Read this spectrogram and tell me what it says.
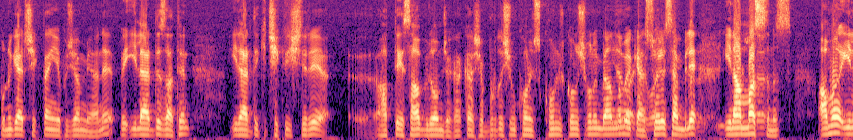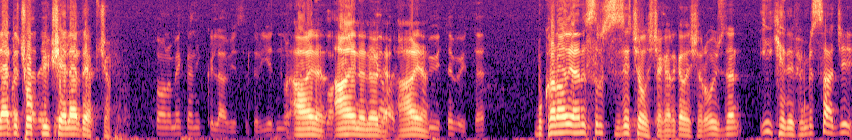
bunu gerçekten yapacağım yani. Ve ileride zaten ilerideki çekilişleri e, hatta hesabı bile olmayacak arkadaşlar. Burada şimdi konuş, konuş konuşmanın bir anlamı yok yani. Söylesem bile inanmazsınız. Ama ileride çok büyük şeyler de yapacağım. Sonra mekanik klavyesidir. 7 Aynen, aynen öyle, aynen. Büyüte büyüte. Bu kanal yani sırf size çalışacak arkadaşlar. O yüzden ilk hedefimiz sadece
